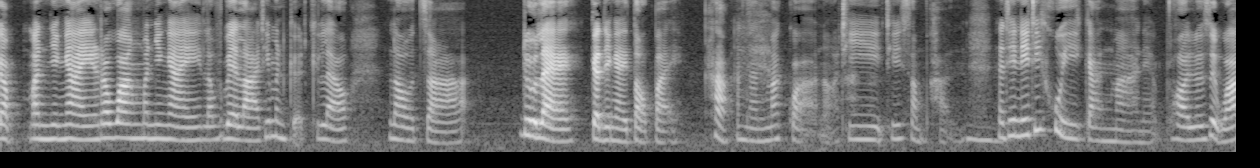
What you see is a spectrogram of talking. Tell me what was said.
กับมันยังไงระวังมันยังไง แล้วเวลาที่มันเกิดขึ้นแล้ว เราจะดูแลกันยังไงต่อไปค่ะ อันนั้นมากกว่าเนาะที่ที่สำคัญ แต่ทีนี้ที่คุยกันมาเนี่ยพลอยรู้สึกว่า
